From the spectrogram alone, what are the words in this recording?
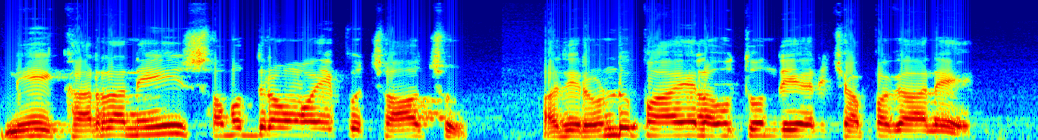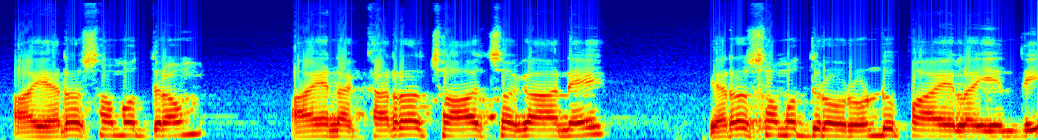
నీ కర్రని సముద్రం వైపు చాచు అది రెండు పాయలవుతుంది అని చెప్పగానే ఆ ఎర్ర సముద్రం ఆయన కర్ర చాచగానే ఎర్ర సముద్రం రెండు పాయలయ్యింది.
